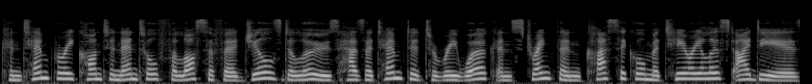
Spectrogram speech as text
Contemporary continental philosopher Gilles Deleuze has attempted to rework and strengthen classical materialist ideas.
